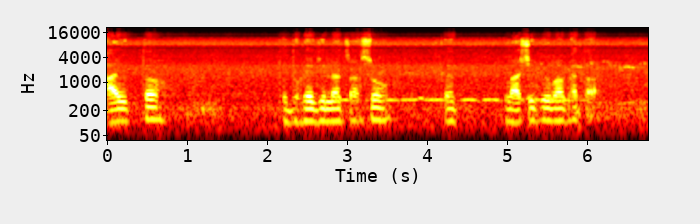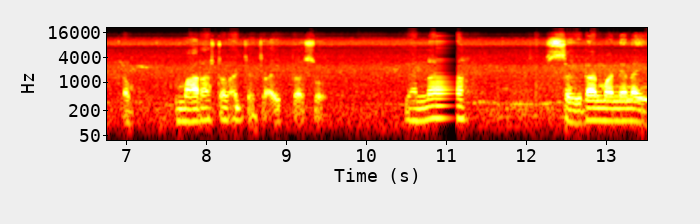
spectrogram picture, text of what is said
आयुक्त तो धुळे जिल्ह्याचा असो तर नाशिक विभागाचा महाराष्ट्र राज्याचा आयुक्त असो. यांना संविधान मान्य नाही.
